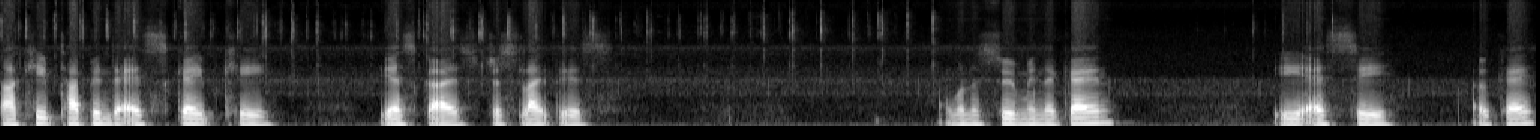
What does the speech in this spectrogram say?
Now keep tapping the escape key. Yes guys just like this. I'm going to zoom in again ESC okay?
